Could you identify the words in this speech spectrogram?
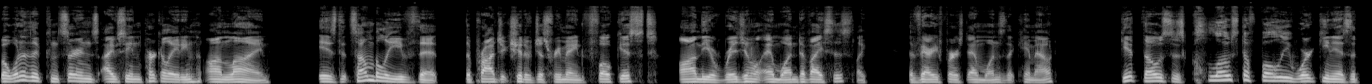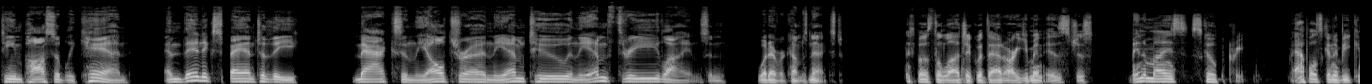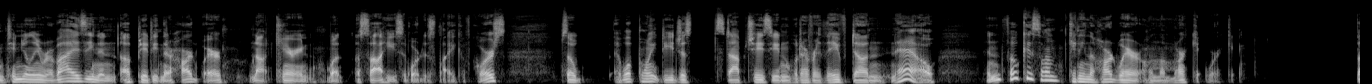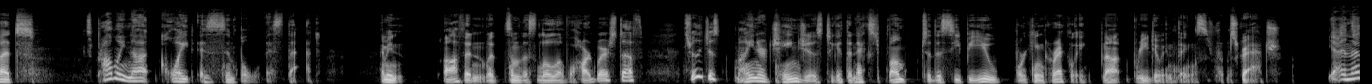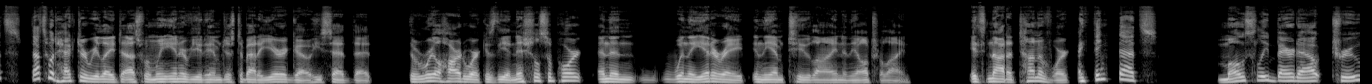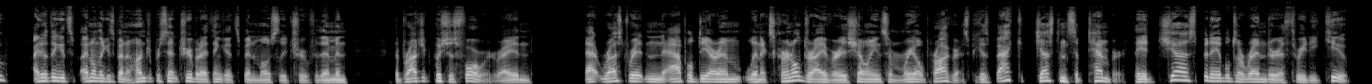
But one of the concerns I've seen percolating online is that some believe that the project should have just remained focused on the original M1 devices, like the very first M1s that came out, get those as close to fully working as the team possibly can, and then expand to the Max and the Ultra and the M2 and the M3 lines and whatever comes next. I suppose the logic with that argument is just minimize scope creep. Apple's going to be continually revising and updating their hardware, not caring what Asahi support is like, of course. So, at what point do you just stop chasing whatever they've done now and focus on getting the hardware on the market working? But it's probably not quite as simple as that. I mean, often with some of this low level hardware stuff, it's really just minor changes to get the next bump to the CPU working correctly, not redoing things from scratch. Yeah, and that's that's what Hector relayed to us when we interviewed him just about a year ago. He said that the real hard work is the initial support, and then when they iterate in the M2 line and the Ultra line, it's not a ton of work. I think that's mostly bared out true. I don't think it's I don't think it's been 100% true, but I think it's been mostly true for them and the project pushes forward, right? And that Rust written Apple DRM Linux kernel driver is showing some real progress because back just in September, they had just been able to render a 3D cube.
